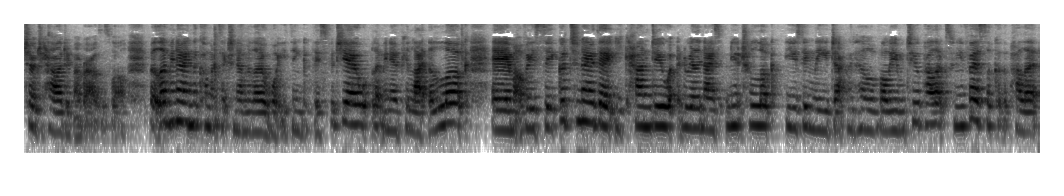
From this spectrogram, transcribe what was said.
showed you how I did my brows as well. But let me know in the comment section down below what you think of this video. Let me know if you like the look. Um, obviously, good to know that you can do a really nice neutral look using the Jaclyn Hill Volume 2 palette. when you first look at the palette,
